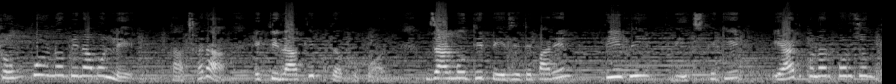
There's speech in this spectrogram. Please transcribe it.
সম্পূর্ণ বিনামূল্যে, তাছাড়া একটি লাকি ড্র যার মধ্যে পেয়ে যেতে পারেন টিভি ফ্রিজ থেকে এয়ার কুলার পর্যন্ত,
